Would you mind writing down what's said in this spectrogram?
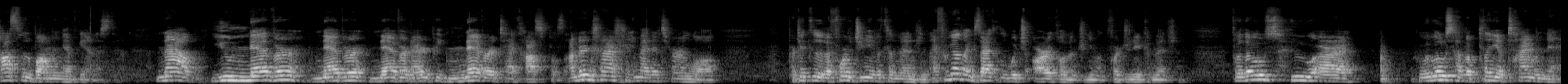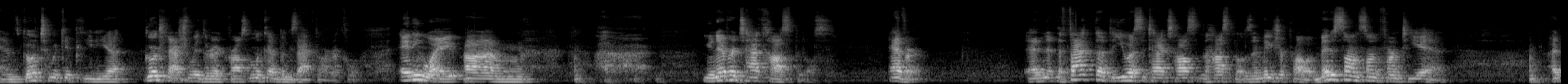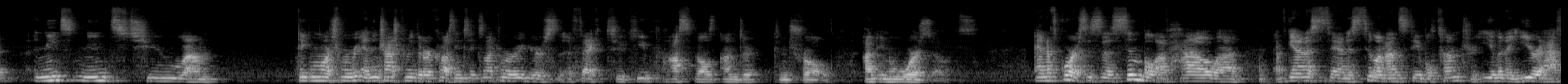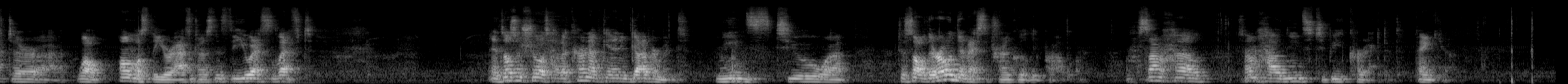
hospital bombing in Afghanistan. Now, you never, never, never, and I repeat, never attack hospitals. Under international humanitarian law, particularly the Fourth Geneva Convention, I forgot exactly which article in the Geneva, Fourth Geneva Convention. For those who are, for those who have a plenty of time in their hands, go to Wikipedia, go to National Committee Red Cross, and look up the exact article. Anyway, um, you never attack hospitals. Ever. And the fact that the U.S. attacks the hospital is a major problem. Médecins Sans Frontières uh, needs needs to um, take much more, and the international community, the Red Cross needs to take much more rigorous effect to keep hospitals under control um, in war zones. And of course, is a symbol of how uh, Afghanistan is still an unstable country, even a year after, uh, well, almost a year after, since the U.S. left. And it also shows how the current Afghan government needs to, uh, to solve their own domestic tranquility problem. Somehow, somehow needs to be corrected. Thank you.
